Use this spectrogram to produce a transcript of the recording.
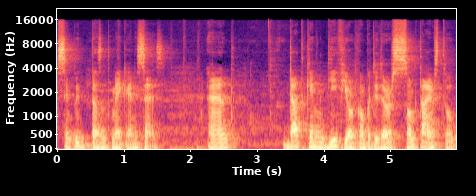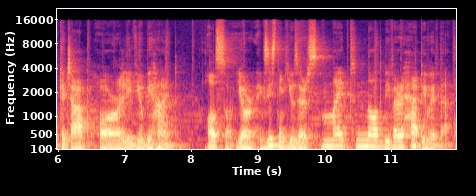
simply doesn't make any sense. And that can give your competitors some time to catch up or leave you behind. Also, your existing users might not be very happy with that.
